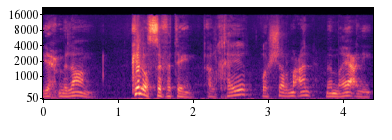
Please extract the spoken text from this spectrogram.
يحملان كلا الصفتين الخير والشر معا مما يعني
